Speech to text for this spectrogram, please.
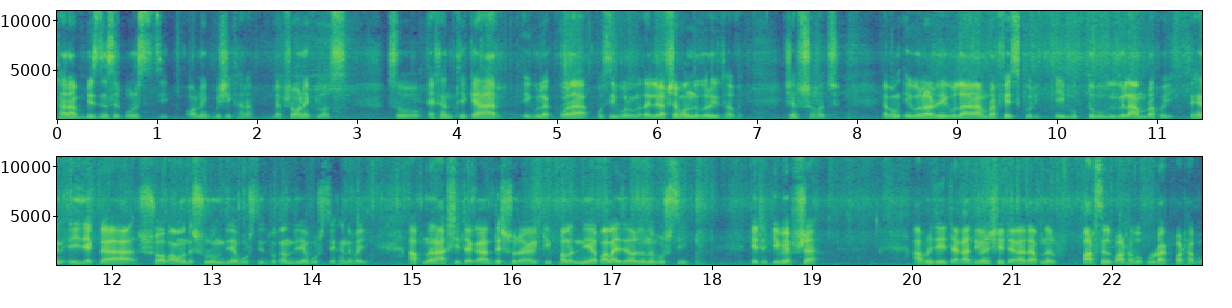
খারাপ বিজনেসের পরিস্থিতি, অনেক বেশি খারাপ। ব্যবসা অনেক লস সো এখান থেকে আর এগুলা করা পসিবল না। তাহলে ব্যবসা বন্ধ করে দিতে হবে। এসব সহজ। এবং এগুলো রেগুলার আমরা ফেস করি। এই ভুক্তভোগীগুলো আমরা হই। দেখেন, এই যে একটা সব আমাদের শোরুম দিয়ে বসছি, দোকান দিয়ে বসছি এখানে ভাই। আপনার আশি টাকা আর দেড়শো টাকা কি পালা, নিয়ে পালাই যাওয়ার জন্য বসছি? এটা কি ব্যবসা? আপনি যেই টাকা দেবেন, সেই টাকাতে আপনার পার্সেল পাঠাবো প্রোডাক্ট পাঠাবো।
